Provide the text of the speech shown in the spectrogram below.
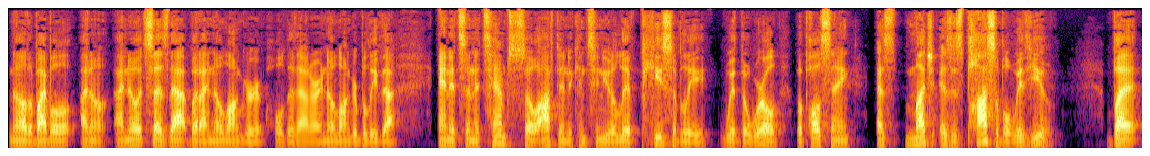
No, the Bible, I don't I know it says that, but I no longer hold to that or I no longer believe that. And it's an attempt so often to continue to live peaceably with the world, but Paul's saying as much as is possible with you. But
